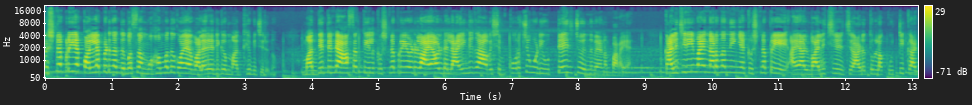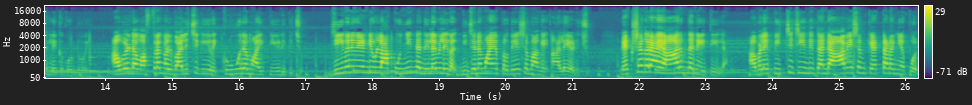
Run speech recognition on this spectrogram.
കൃഷ്ണപ്രിയ കൊല്ലപ്പെടുന്ന ദിവസം മുഹമ്മദ് കോയ വളരെയധികം മദ്യപിച്ചിരുന്നു. മദ്യത്തിന്റെ ആസക്തിയിൽ കൃഷ്ണപ്രിയയോടുള്ള അയാളുടെ ലൈംഗിക ആവശ്യം കുറച്ചുകൂടി ഉത്തേജിച്ചു എന്ന് വേണം പറയാൻ. കളിച്ചിരിയുമായി നടന്നു നീങ്ങിയ കൃഷ്ണപ്രിയയെ അയാൾ വലിച്ചിഴിച്ച് അടുത്തുള്ള കുറ്റിക്കാട്ടിലേക്ക് കൊണ്ടുപോയി. അവളുടെ വസ്ത്രങ്ങൾ വലിച്ചു കീറി ക്രൂരമായി പീഡിപ്പിച്ചു. ജീവനു വേണ്ടിയുള്ള ആ കുഞ്ഞിന്റെ നിലവിളികൾ വിജനമായ പ്രദേശമാകെ അലയടിച്ചു. രക്ഷകരായ ആരും തന്നെ എത്തിയില്ല. അവളെ പിച്ചു ചീന്തി തന്റെ ആവേശം കെട്ടടങ്ങിയപ്പോൾ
